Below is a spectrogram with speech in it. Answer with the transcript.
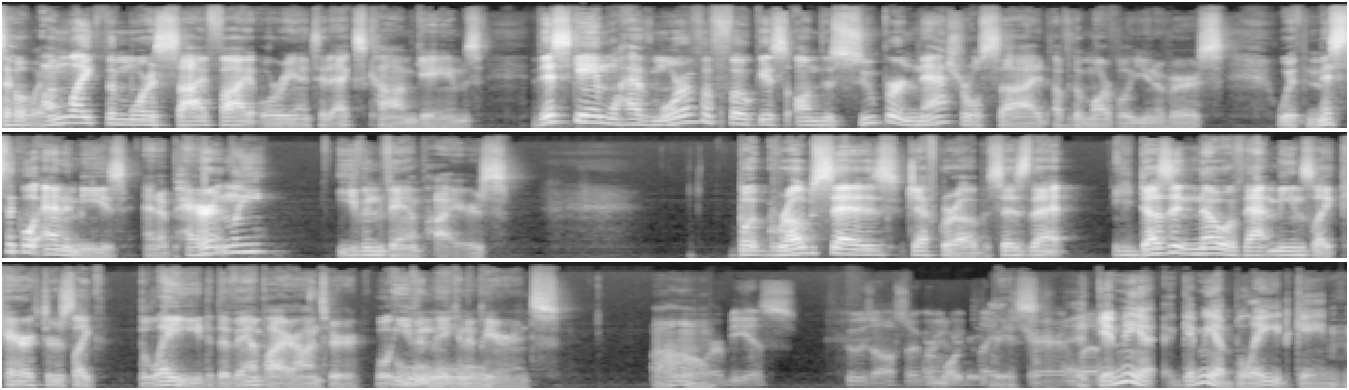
All the So, way. unlike the more sci-fi oriented XCOM games, this game will have more of a focus on the supernatural side of the Marvel universe, with mystical enemies and apparently even vampires. But Grubb says, Jeff Grubb says that he doesn't know if that means like characters like Blade, the vampire hunter, will even make an appearance. Oh. Morbius, who's also going to be played Morbius. with Jared Uh, Leto. give me a give me a blade game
